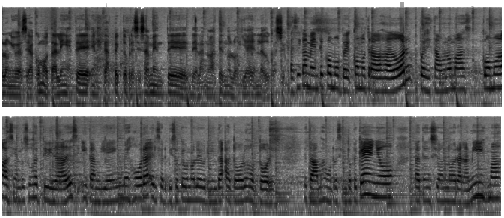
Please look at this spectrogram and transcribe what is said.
la universidad como tal en este, en este aspecto precisamente de las nuevas tecnologías en la educación. Básicamente como, como trabajador pues está uno más cómodo haciendo sus actividades y también mejora el servicio que uno le brinda a todos los autores estábamos en un recinto pequeño, la atención no era la misma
